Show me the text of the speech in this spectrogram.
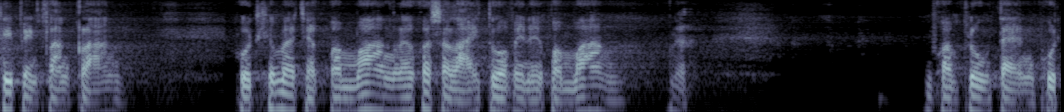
ที่เป็นกลางกลางผุดขึ้นมาจากความว่างแล้วก็สลายตัวไปในความว่าง ความปรุงแต่งผุด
